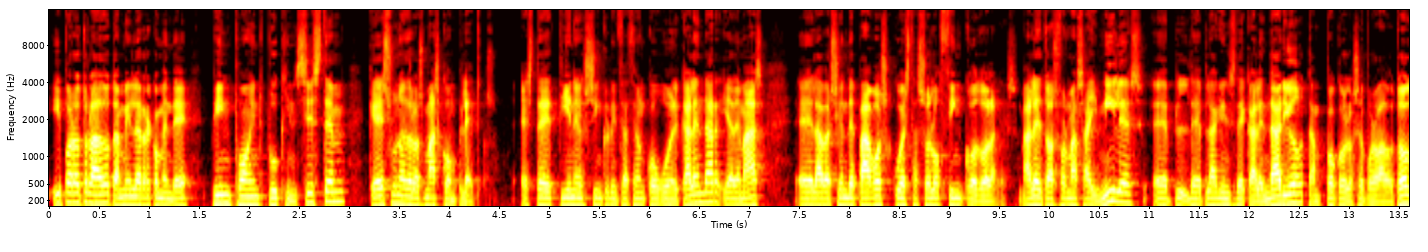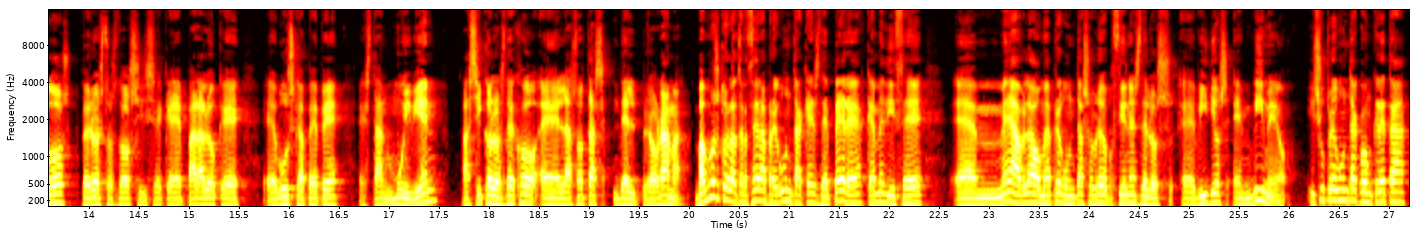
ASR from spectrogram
Y por otro lado, también le recomendé Pinpoint Booking System, que es uno de los más completos. Este tiene sincronización con Google Calendar y además eh, la versión de pagos cuesta solo 5 dólares, ¿vale? De todas formas hay miles eh, de plugins de calendario, tampoco los he probado todos, pero estos dos sí sé que para lo que eh, busca Pepe están muy bien. Así que los dejo en las notas del programa. Vamos con la tercera pregunta, que es de Pere, que me dice, eh, me habla o me pregunta sobre opciones de los eh, vídeos en Vimeo. Y su pregunta concreta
